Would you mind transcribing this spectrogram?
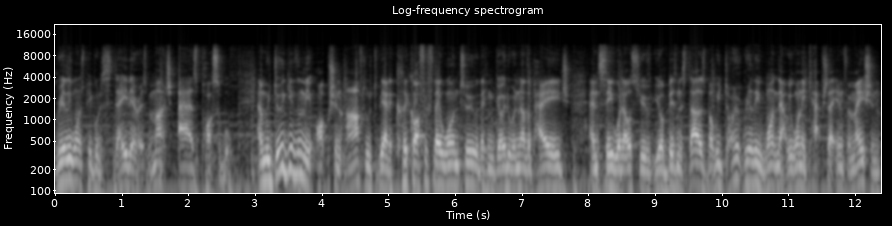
really wants people to stay there as much as possible. And we do give them the option afterwards to be able to click off if they want to, or they can go to another page and see what else your business does, but we don't really want that. We want to capture that information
